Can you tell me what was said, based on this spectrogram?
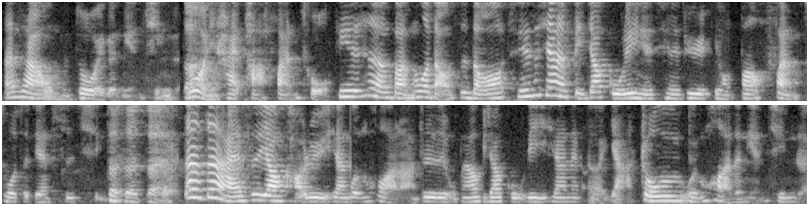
但是啊，我们作为一个年轻人，如果你害怕犯错，其实是很本末倒置的哦。其实现在比较鼓励年轻人去拥抱犯错这件事情。对对对，对，但是这还是要考虑一下文化啦，就是我们要比较鼓励一下那个亚洲文化的年轻人，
